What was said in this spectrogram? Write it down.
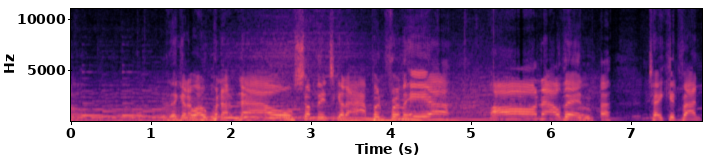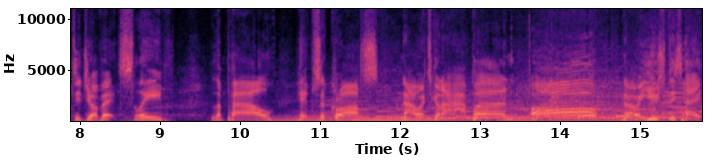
Oh. They're going to open up now. Something's going to happen from here. Oh, now then. Oh. Uh, take advantage of it. Sleeve lapel, hips across. Now it's going to happen. Oh, no, he used his head.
